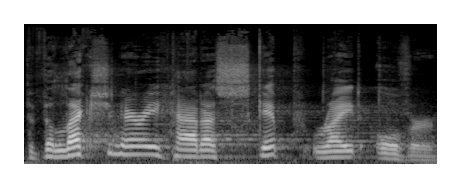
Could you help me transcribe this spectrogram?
that the lectionary had us skip right over.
